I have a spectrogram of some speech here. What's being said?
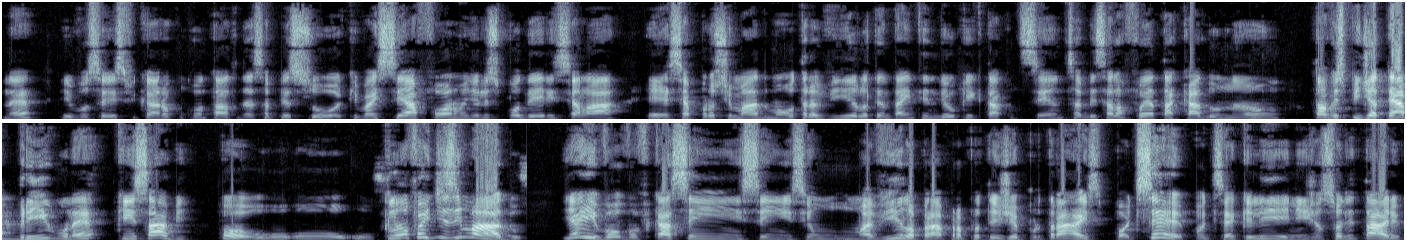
né? E vocês ficaram com contato dessa pessoa, que vai ser a forma de eles poderem, sei lá, é, se aproximar de uma outra vila, tentar entender o que, está acontecendo, saber se ela foi atacada ou não. Talvez pedir até abrigo, né? Quem sabe? Pô, o, o, o clã foi dizimado. E aí, vou, vou ficar sem, sem, sem uma vila para proteger por trás? Pode ser, pode ser aquele ninja solitário.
